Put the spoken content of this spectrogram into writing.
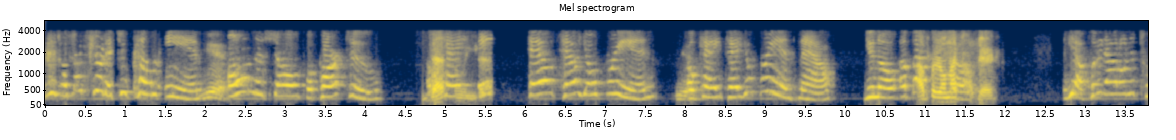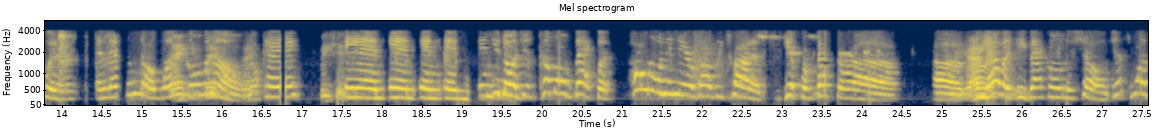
you know, make sure that you come in Yeah. on the show for part two. Okay. Tell tell your friends. Yeah. Okay. Tell your friends now. You know about. I'll put it on my. Twitter. Yeah, put it out on the Twitter and let them know what's Thank going you, on. you. Okay Appreciate and and and and and you know just come on back but hold on in there while we try to get professor uh uh Reality. reality back on the show just one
